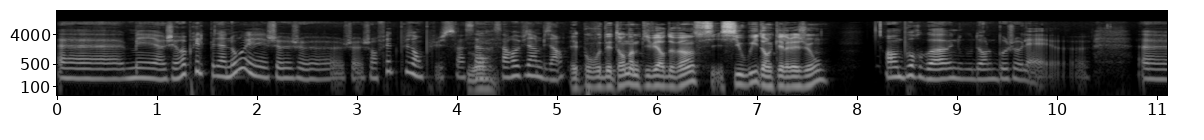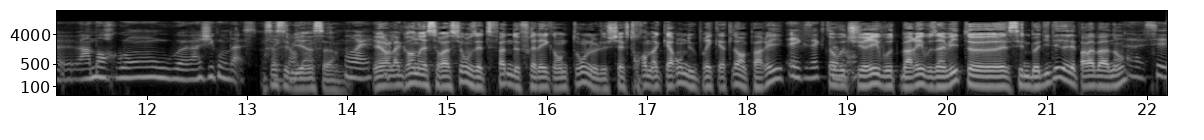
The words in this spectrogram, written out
mais j'ai repris le piano et j'en je, fais de plus en plus. Ça, ça, revient bien. Et pour vous détendre, un petit verre de vin si, si oui, dans quelle région? En Bourgogne ou dans le Beaujolais. Euh, un Morgon ou euh, un Gigondas. Ça, c'est bien ça. Et alors, la grande restauration, vous êtes fan de Frédéric Anton, le, chef trois macarons du Bricatla en Paris. Exactement. Quand votre chérie, votre mari vous invite, euh, c'est une bonne idée d'aller par là-bas, non? C'est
